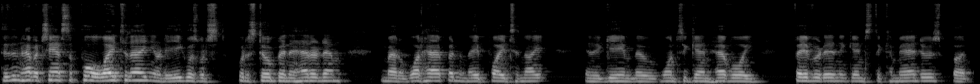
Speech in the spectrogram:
didn't have a chance to pull away today. You know, the Eagles would, would have still been ahead of them no matter what happened, and they played tonight in a game they were once again heavily favored in against the Commanders, but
